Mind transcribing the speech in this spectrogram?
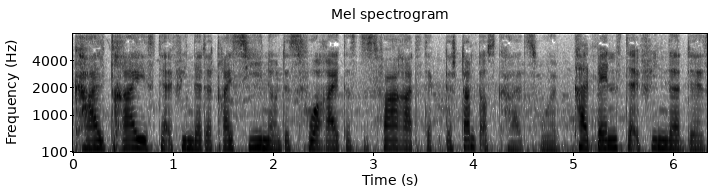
Karl Dreis, der der Erfinder der Dreisine und des Vorreiters des Fahrrads, der, der stammt aus Karlsruhe. Karl Benz, der Erfinder des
